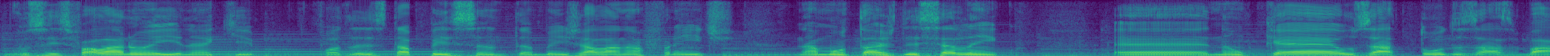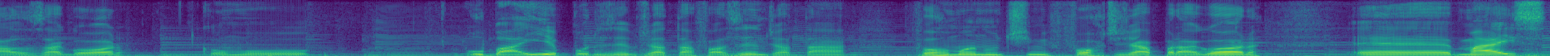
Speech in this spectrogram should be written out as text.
vocês falaram aí, né, que Fortaleza está pensando também já lá na frente na montagem desse elenco. É, não quer usar todas as balas agora, como o Bahia, por exemplo, já está fazendo, já está formando um time forte já para agora. É, mas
